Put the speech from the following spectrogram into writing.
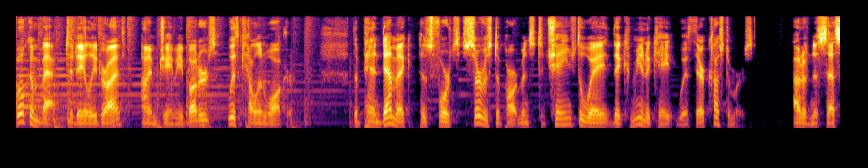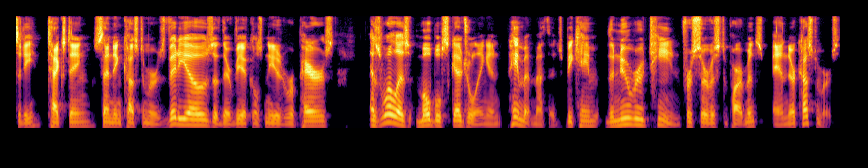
Welcome back to Daily Drive. I'm Jamie Butters with Kellen Walker. The pandemic has forced service departments to change the way they communicate with their customers. Out of necessity, texting, sending customers videos of their vehicles' needed repairs, as well as mobile scheduling and payment methods became the new routine for service departments and their customers.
